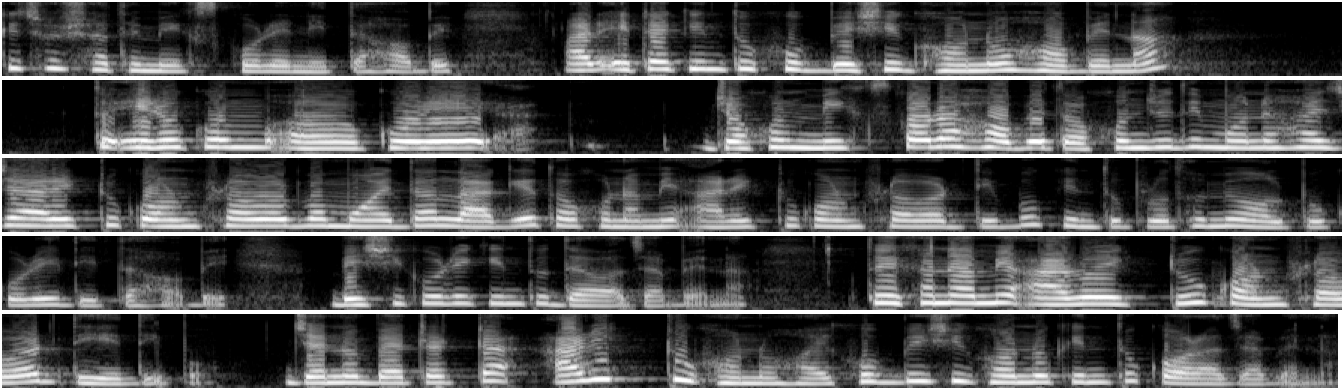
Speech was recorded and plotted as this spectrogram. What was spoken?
কিছুর সাথে মিক্স করে নিতে হবে। আর এটা কিন্তু খুব বেশি ঘন হবে না। তো এরকম করে যখন মিক্স করা হবে, তখন যদি মনে হয় যে আরেকটু কর্নফ্লাওয়ার বা ময়দা লাগে, তখন আমি আরেকটু কর্নফ্লাওয়ার দিব, কিন্তু প্রথমে অল্প করেই দিতে হবে। বেশি করে কিন্তু দেওয়া যাবে না। তো এখানে আমি আরও একটু কর্নফ্লাওয়ার দিয়ে দিব, যেন ব্যাটারটা আরেকটু ঘন হয়। খুব বেশি ঘন কিন্তু করা যাবে না।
